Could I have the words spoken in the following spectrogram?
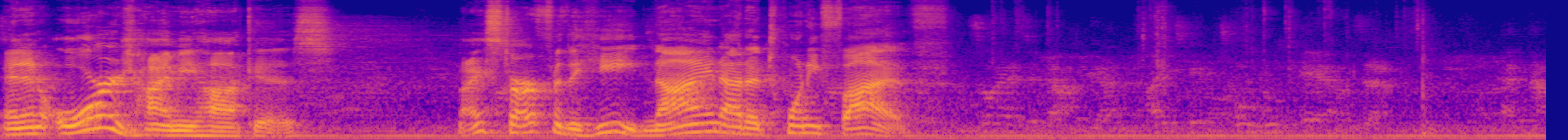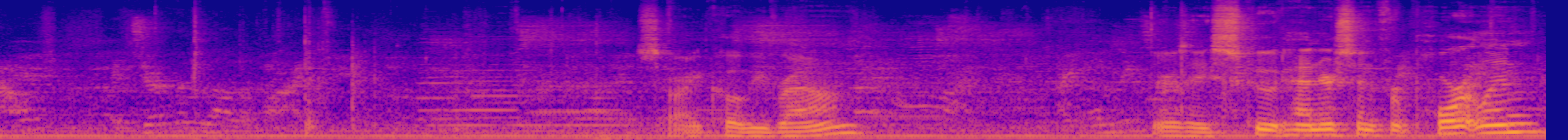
And an orange Jaime Jaquez. Nice start for the Heat. 9 out of 25. Sorry, Kobe Brown. There's a Scoot Henderson for Portland.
